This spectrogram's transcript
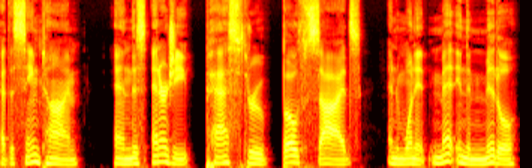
at the same time, and this energy passed through both sides. And when it met in the middle,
